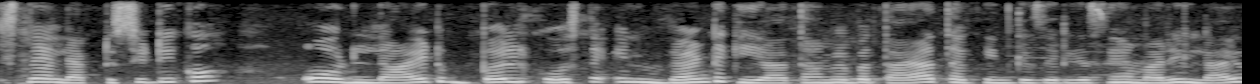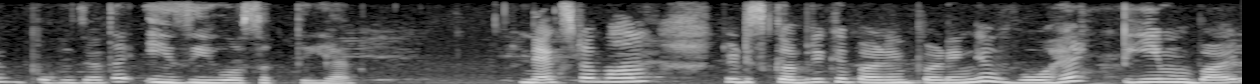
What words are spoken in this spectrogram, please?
जिसने इलेक्ट्रिसिटी को और लाइट बल्ब को उसने इन्वेंट किया था। हमें बताया था कि इनके ज़रिए से हमारी लाइफ बहुत ज़्यादा ईजी हो सकती है। नेक्स्ट अब हम जो डिस्कवरी के बारे में पढ़ेंगे, वो है टी मोबाइल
